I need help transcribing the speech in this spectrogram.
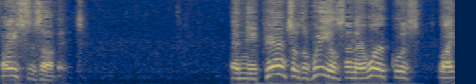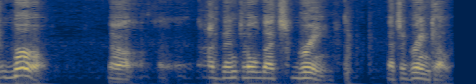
faces of it. And the appearance of the wheels and their work was like beryl. Now, I've been told that's green. That's a green color.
